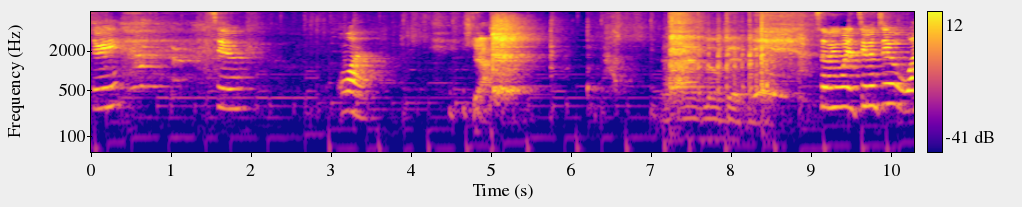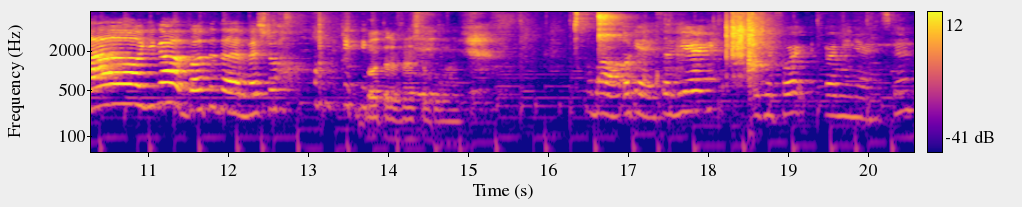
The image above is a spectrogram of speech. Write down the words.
Three, two, one. Yeah. That little bit. So we went two and two. Wow, you got both of the vegetable. Both of the vegetable ones. wow. Okay, so here is your fork, or I mean your spoon.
